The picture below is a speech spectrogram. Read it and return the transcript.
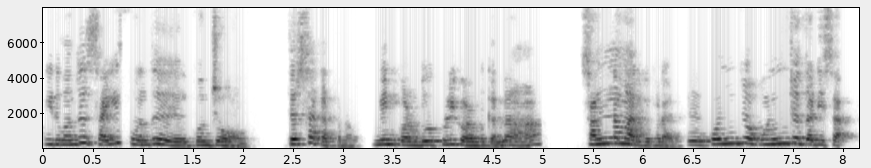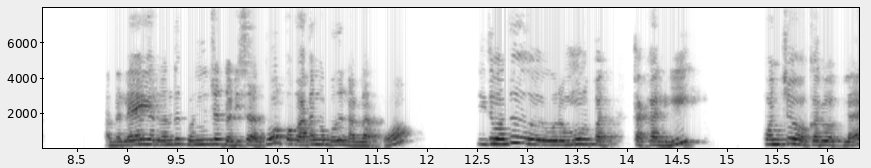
இது வந்து சைஸ் வந்து கொஞ்சம் பெருசா கட் பண்ணணும். மீன் குழம்பு புளி குழம்புக்கெல்லாம் சன்னமா இருக்கக்கூடாது. கொஞ்சம் கொஞ்சம் தடிசா அந்த லேயர் வந்து கொஞ்சம் தடிசா இருக்கும். அப்போ வதங்கும் போது நல்லா இருக்கும். இது வந்து ஒரு மூணு பத் தக்காளி கொஞ்சம் கருவேப்பிலை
